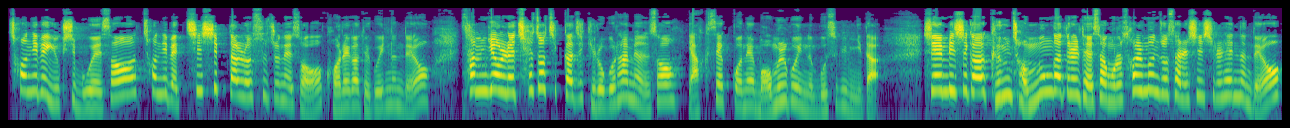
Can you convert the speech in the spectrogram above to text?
1265에서 1270달러 수준에서 거래가 되고 있는데요. 3개월 내 최저치까지 기록을 하면서 약세권에 머물고 있는 모습입니다. CNBC가 금 전문가들을 대상으로 설문조사를 실시를 했는데요.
